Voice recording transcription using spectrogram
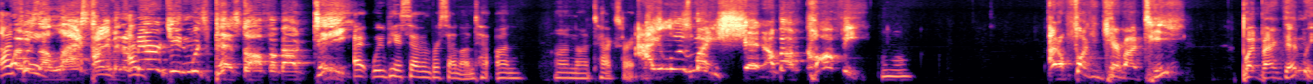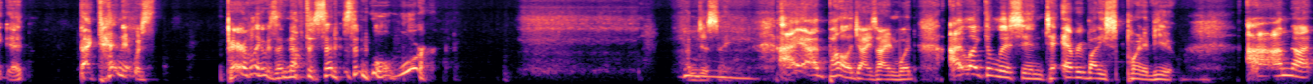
On when tea. was the last time I'm- an I'm- American was pissed off about tea? I, we pay 7% on, ta- on, on uh, tax right now. I lose my shit about coffee. Mhm. I don't fucking care about tea. But back then we did. Back then it was apparently it was enough to send us into a war. I'm just saying. I, I apologize, Ironwood. I like to listen to everybody's point of view. I, I'm not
